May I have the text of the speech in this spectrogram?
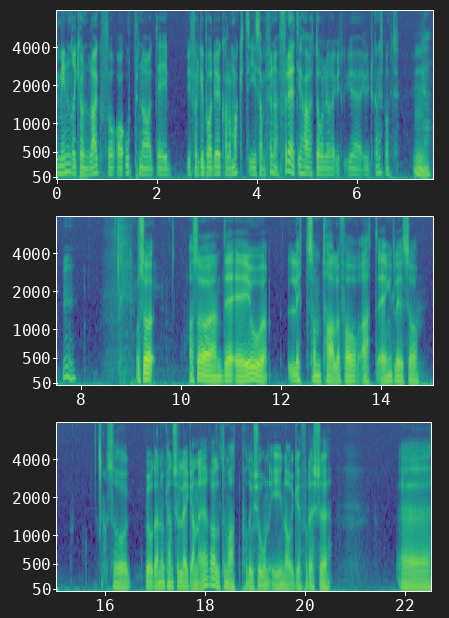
mindre grunnlag for å oppnå det ifølge Bourdieu kaller makt i samfunnet, fordi de har et dårligere ut, eh, utgangspunkt. Mm. Mm. Og så Altså, det er jo litt som taler for at egentlig så Så burde en jo kanskje legge ned all tomatproduksjon i Norge, for det er ikke eh,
